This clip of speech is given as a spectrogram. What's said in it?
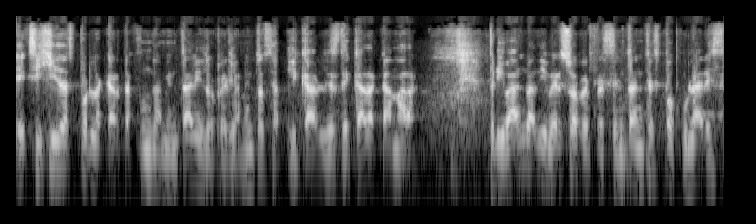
exigidas por la Carta Fundamental y los reglamentos aplicables de cada Cámara, privando a diversos representantes populares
